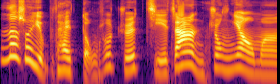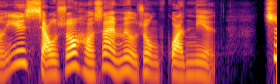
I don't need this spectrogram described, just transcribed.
那时候也不太懂，说觉得结扎很重要吗？因为小时候好像也没有这种观念。之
